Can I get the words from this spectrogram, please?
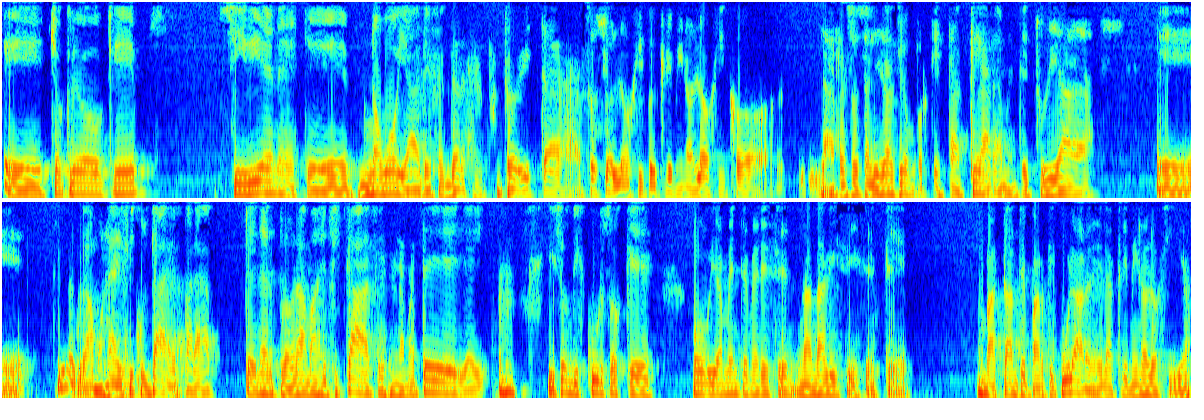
Eh, yo creo que si bien este, no voy a defender desde el punto de vista sociológico y criminológico la resocialización porque está claramente estudiada eh, digamos, las dificultades para tener programas eficaces en la materia y, son discursos que obviamente merecen un análisis este, bastante particular desde la criminología.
